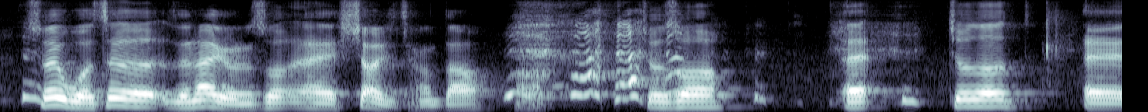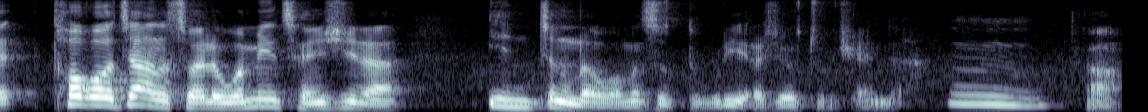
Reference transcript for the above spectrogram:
所以我这个人家有人说，哎，笑里藏刀啊，就是说，哎，就是说，哎，透过这样的所谓的文明程序呢，印证了我们是独立而且有主权的，嗯，啊，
